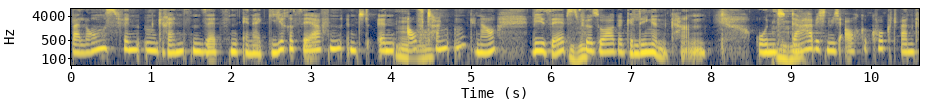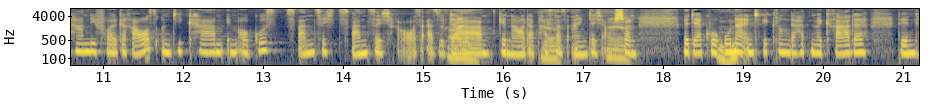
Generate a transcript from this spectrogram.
Balance finden, Grenzen setzen, Energiereserven in, in, mhm. auftanken, genau, wie Selbstfürsorge gelingen kann. Und mhm. da habe ich nämlich auch geguckt, wann kam die Folge raus und die kam im August 2020 raus. Also da, ah, ja. genau, da passt ja. das eigentlich auch ja, schon mit der Corona-Entwicklung. Da hatten wir gerade den,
